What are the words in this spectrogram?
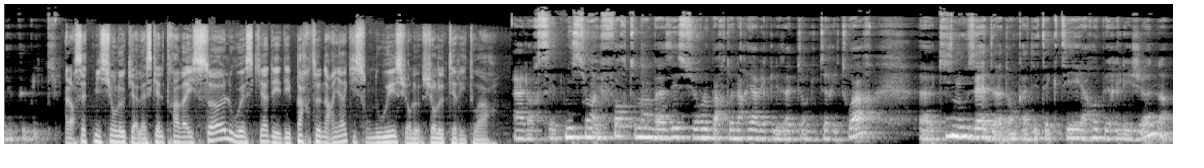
du public. Alors cette mission locale, est-ce qu'elle travaille seule ou est-ce qu'il y a des, des, partenariats qui sont noués sur le, sur le territoire? Alors cette mission est fortement basée sur le partenariat avec les acteurs du territoire euh, qui nous aident donc à détecter, à repérer les jeunes.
